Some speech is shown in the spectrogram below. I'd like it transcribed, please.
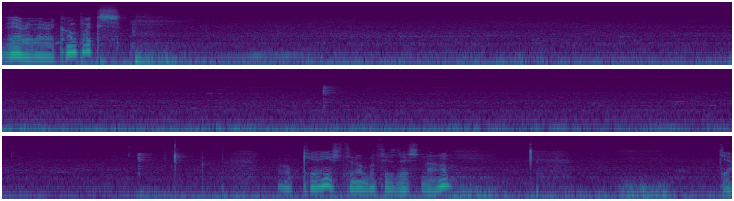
very very okay so what is this now yeah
